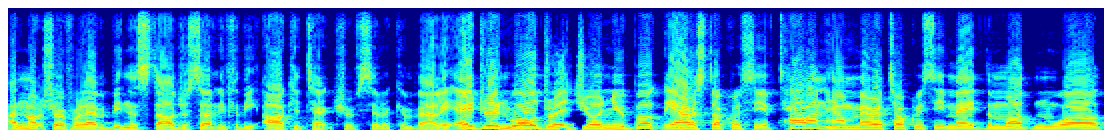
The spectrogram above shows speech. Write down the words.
I'm not sure if we'll ever be nostalgia, certainly for the architecture of Silicon Valley. Adrian yeah. Wooldridge, your new book, The Aristocracy of Talent How Meritocracy Made the Modern World.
